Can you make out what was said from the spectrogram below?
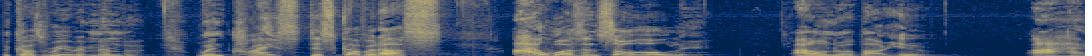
because we remember when Christ discovered us, I wasn't so holy. I don't know about you. I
